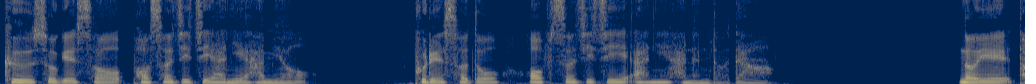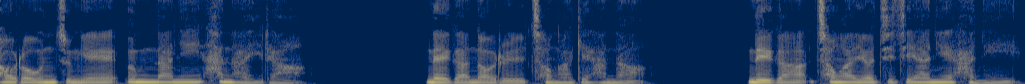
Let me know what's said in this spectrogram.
그 속에서 벗어지지 아니하며 불에서도 없어지지 아니하는도다. 너의 더러운 중에 음란이 하나이라. 내가 너를 정하게 하나 네가 정하여지지 아니하니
